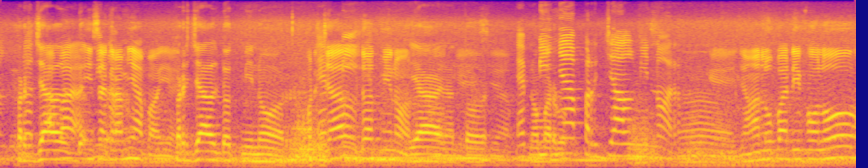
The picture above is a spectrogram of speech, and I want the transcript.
I- perjal Apa Instagramnya apa ya? perjal dot minor Perjal dot minor. ya Oke, atau siap. nomor FB-nya Perjal Minor. Oke, jangan lupa di follow.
